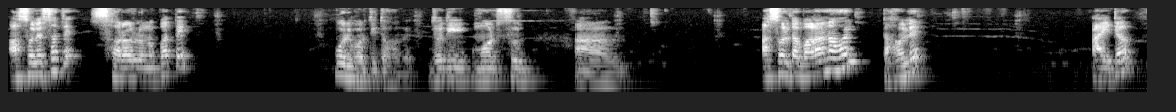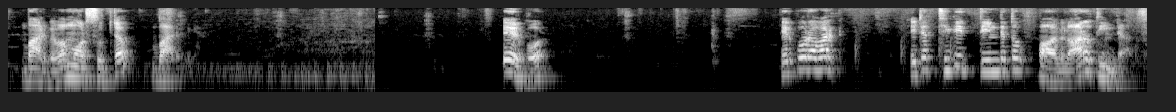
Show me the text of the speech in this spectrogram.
আসলের সাথে সরল অনুপাতে পরিবর্তিত হবে। যদি মোট সুদ আসলটা বাড়ানো হয়, তাহলে আয়টা বাড়বে বা মোট সুদটাও বাড়বে। এরপর এরপর আবার এটার থেকে তিনটে তো পাওয়া গেল, আরও তিনটে আছে।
